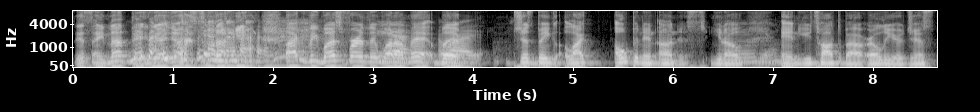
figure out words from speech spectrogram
this ain't nothing. It's like, I can be much further than what I'm at, but right. just being like open and honest. You know, Mm-hmm. and you talked about earlier just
